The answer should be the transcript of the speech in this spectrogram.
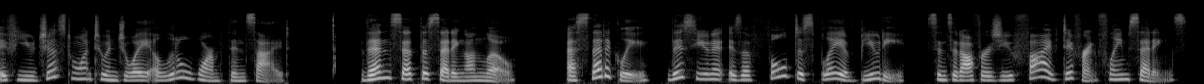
if you just want to enjoy a little warmth inside, then set the setting on low. Aesthetically, this unit is a full display of beauty since it offers you five different flame settings.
